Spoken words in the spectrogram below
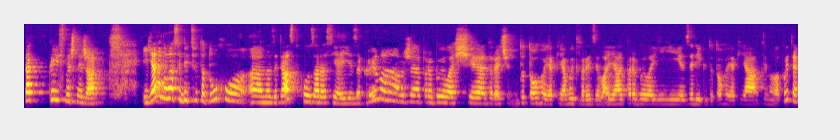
Такий смішний жарт. І я набула собі цю татуху е, на зап'ястку. Зараз я її закрила, вже перебила ще, до речі, до того, як я витверділа. Я перебила її за рік до того, як я кинула пити.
